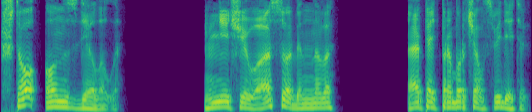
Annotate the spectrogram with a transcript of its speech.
Что он сделал? Ничего особенного. Опять пробурчал свидетель.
